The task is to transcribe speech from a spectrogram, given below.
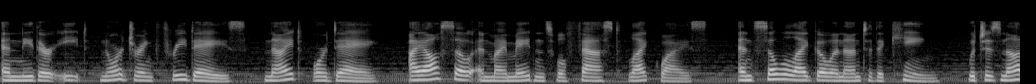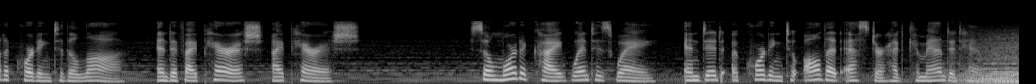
and neither eat nor drink three days, night or day. I also and my maidens will fast likewise, and so will I go in unto the king, which is not according to the law, and if I perish, I perish. So Mordecai went his way, and did according to all that Esther had commanded him.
